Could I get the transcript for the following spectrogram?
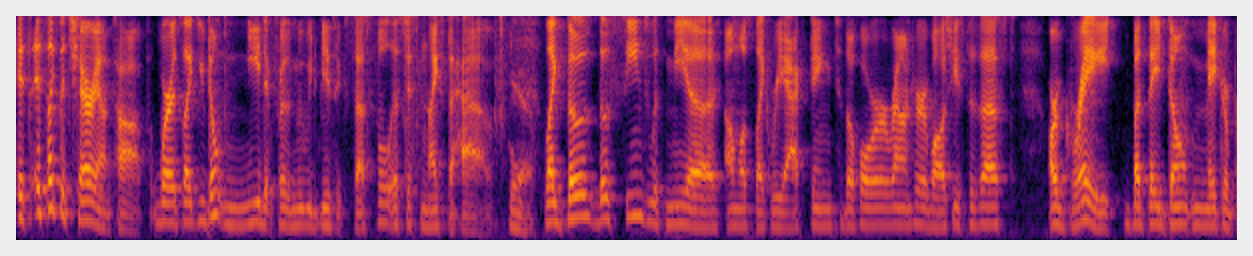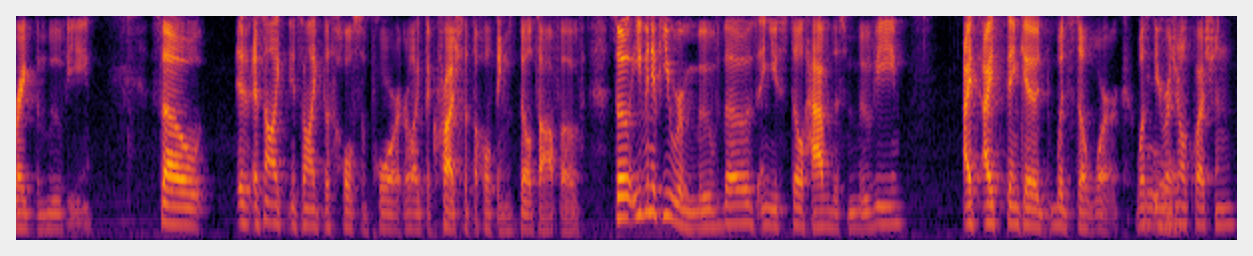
It's it's like the cherry on top, where it's like you don't need it for the movie to be successful. It's just nice to have. Yeah. Like those those scenes with Mia almost like reacting to the horror around her while she's possessed are great, but they don't make or break the movie. So it's, it's not like it's not like this whole support or like the crutch that the whole thing's built off of. So even if you remove those and you still have this movie, I, I think it would still work. What's the Yeah. original question?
